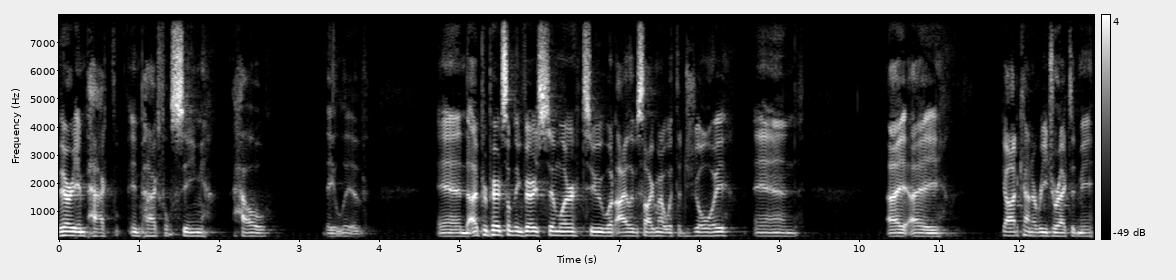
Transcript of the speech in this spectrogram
very impact, impactful seeing how they live. And I prepared something very similar to what Eiley was talking about with the joy. And I, I God kind of redirected me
